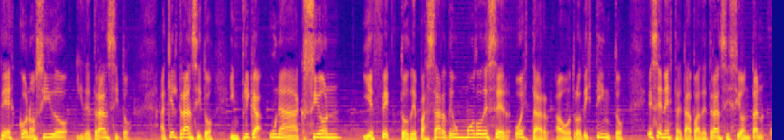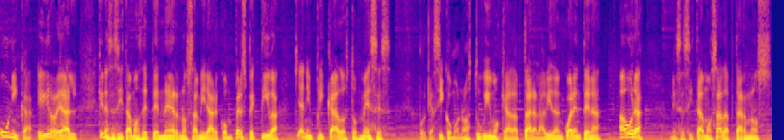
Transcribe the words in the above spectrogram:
desconocido y de tránsito. Aquel tránsito implica una acción y efecto de pasar de un modo de ser o estar a otro distinto. Es en esta etapa de transición tan única e irreal que necesitamos detenernos a mirar con perspectiva que han implicado estos meses, porque así como nos tuvimos que adaptar a la vida en cuarentena, ahora necesitamos adaptarnos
